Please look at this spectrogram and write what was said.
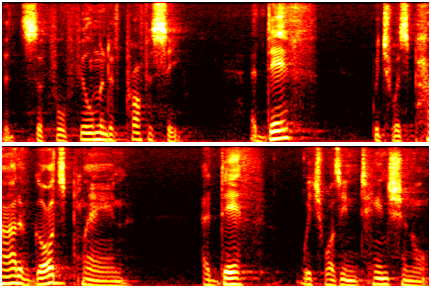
that's a fulfillment of prophecy. A death which was part of God's plan, a death which was intentional.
